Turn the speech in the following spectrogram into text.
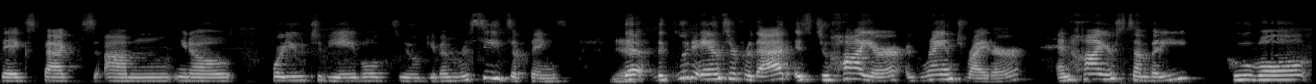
they expect um, you know for you to be able to give them receipts of things. Yeah, The, the good answer for that is to hire a grant writer and hire somebody who will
